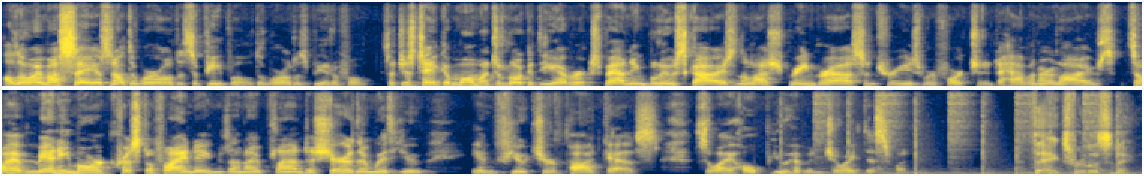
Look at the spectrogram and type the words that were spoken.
Although I must say, it's not the world, it's the people. The world is beautiful. So just take a moment to look at the ever expanding blue skies and the lush green grass and trees we're fortunate to have in our lives. So I have many more crystal findings, and I plan to share them with you in future podcasts. So I hope you have enjoyed this one. Thanks for listening.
